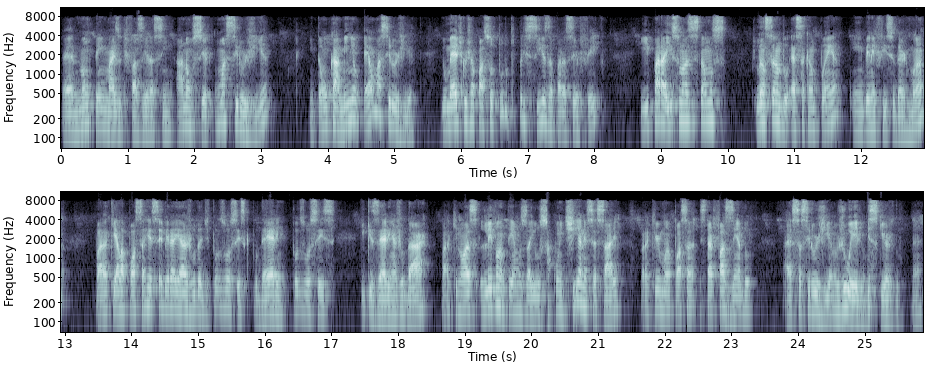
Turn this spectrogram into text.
é, não tem mais o que fazer assim, a não ser uma cirurgia. Então o caminho é uma cirurgia. E o médico já passou tudo o que precisa para ser feito. E para isso nós estamos lançando essa campanha em benefício da irmã, para que ela possa receber a ajuda de todos vocês que puderem, todos vocês que quiserem ajudar, para que nós levantemos aí a quantia necessária para que a irmã possa estar fazendo essa cirurgia no joelho esquerdo, né?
